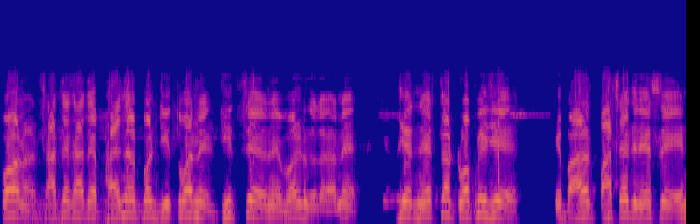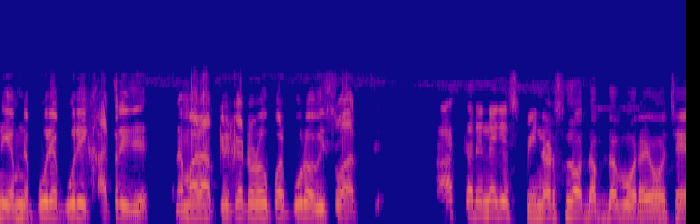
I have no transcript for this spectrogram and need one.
પણ સાથે સાથે ફાઇનલ પણ જીતવાને જીતશે અને વર્લ્ડ અને જે નેશનલ ટ્રોફી છે એ ભારત પાસે જ રહેશે એની અમને પૂરેપૂરી ખાતરી છે. અને અમારા ક્રિકેટરો ઉપર પૂરો વિશ્વાસ છે. ખાસ કરીને જે સ્પિનર્સનો દબદબો રહ્યો છે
